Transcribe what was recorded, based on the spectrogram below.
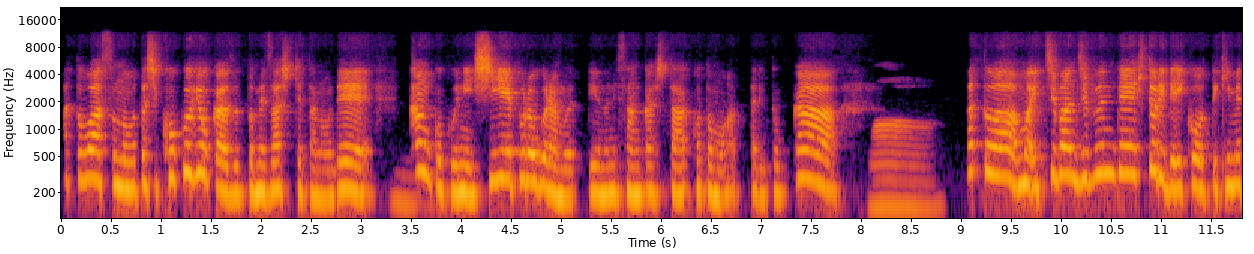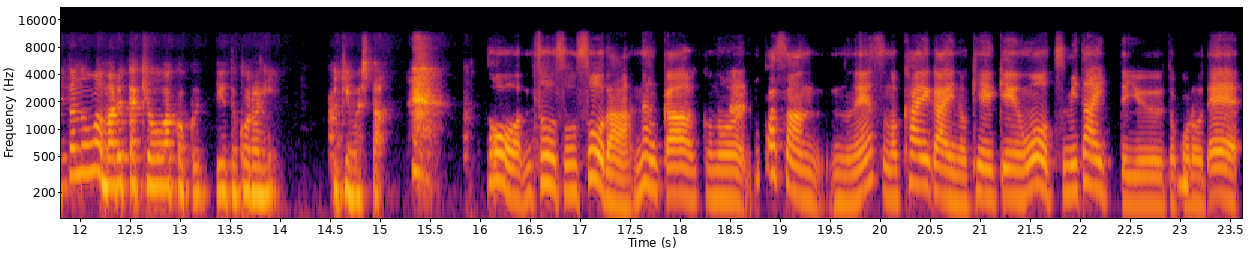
あとはその私航空業界をずっと目指してたので韓国に CA プログラムっていうのに参加したこともあったりとかああとはまあ一番自分で一人で行こうって決めたのはマルタ共和国っていうところに行きました。そうそうそうそうだ。なんかこのリカさんのねその海外の経験を積みたいっていうところで、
